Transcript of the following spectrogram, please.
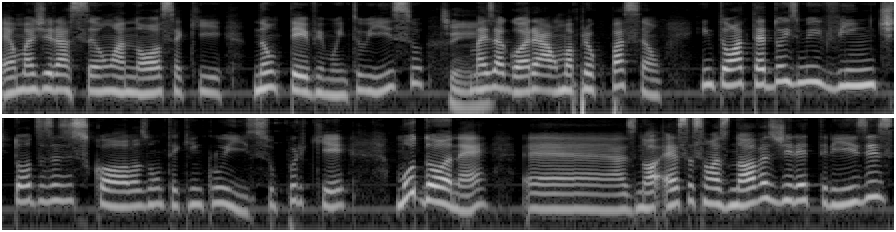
É uma geração, a nossa, que não teve muito isso, Sim. mas agora há uma preocupação. Então, até 2020, todas as escolas vão ter que incluir isso, porque mudou, né? É, no... Essas são as novas diretrizes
